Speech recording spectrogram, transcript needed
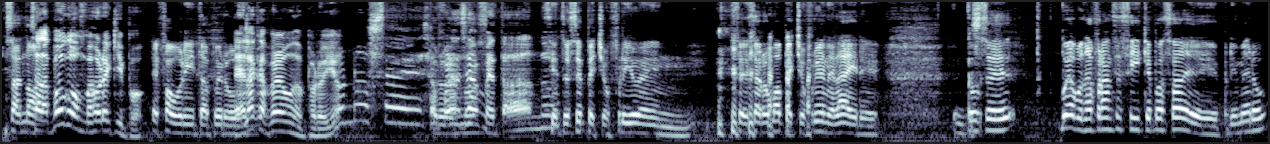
O sea, no. O sea, la pongo como mejor equipo. Es favorita, pero. Es la campeona del mundo, pero yo no sé, esa Pero Francia no- me está dando... Siento ese pecho frío en. Se ese aroma pecho frío en el aire. Entonces, voy a poner a Francia, sí, ¿qué pasa? Eh, primero.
